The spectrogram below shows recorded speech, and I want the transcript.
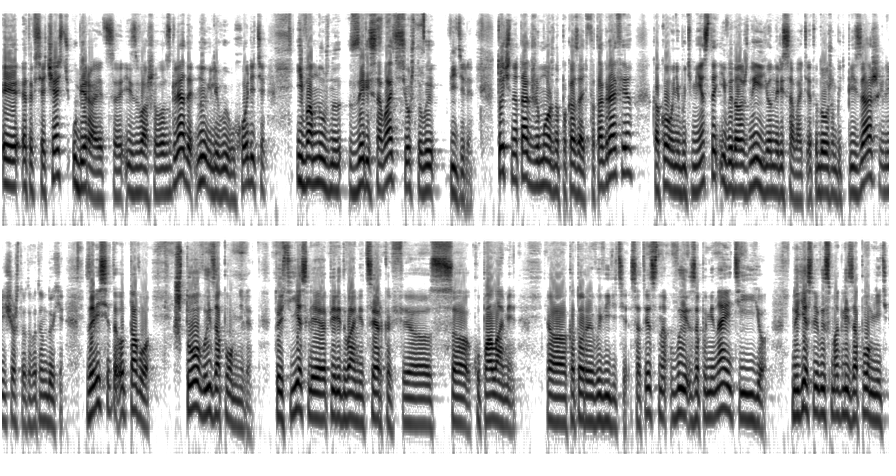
э, эта вся часть убирается из вашего взгляда, ну или вы уходите, и вам нужно зарисовать все, что вы видели. Точно так же можно показать фотографию какого-нибудь места, и вы должны ее нарисовать. Это должен быть пейзаж или еще что-то в этом духе. Зависит от того, что вы запомнили. То есть, если перед вами церковь э, с куполами, которые вы видите. Соответственно, вы запоминаете ее. Но если вы смогли запомнить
